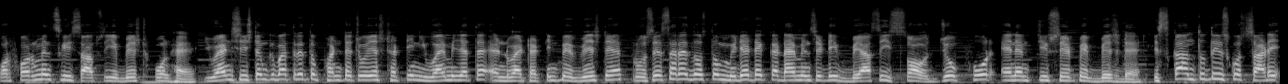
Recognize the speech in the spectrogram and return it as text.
परफॉर्मेंस के हिसाब से ये बेस्ट फ़ोन है। यूआई सिस्टम की बात करें तो Fun touch OS thirteen UI मिल जाता है। एंड्रॉइड थर्टीन पे बेस्ट है। प्रोसेसर है दोस्तों। मीडिया टेक का डायमेंसिटी बयासी जो फोर एन एम पे बेस्ड है। इसका अंत तो इसको साढ़े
